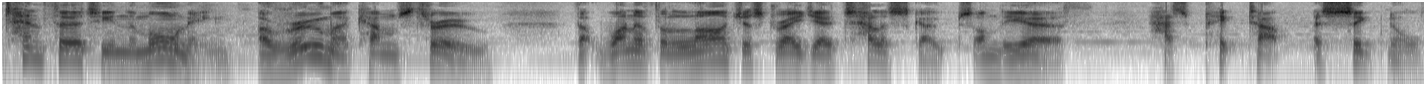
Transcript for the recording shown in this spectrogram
10:30 in the morning, a rumor comes through that one of the largest radio telescopes on the Earth has picked up a signal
